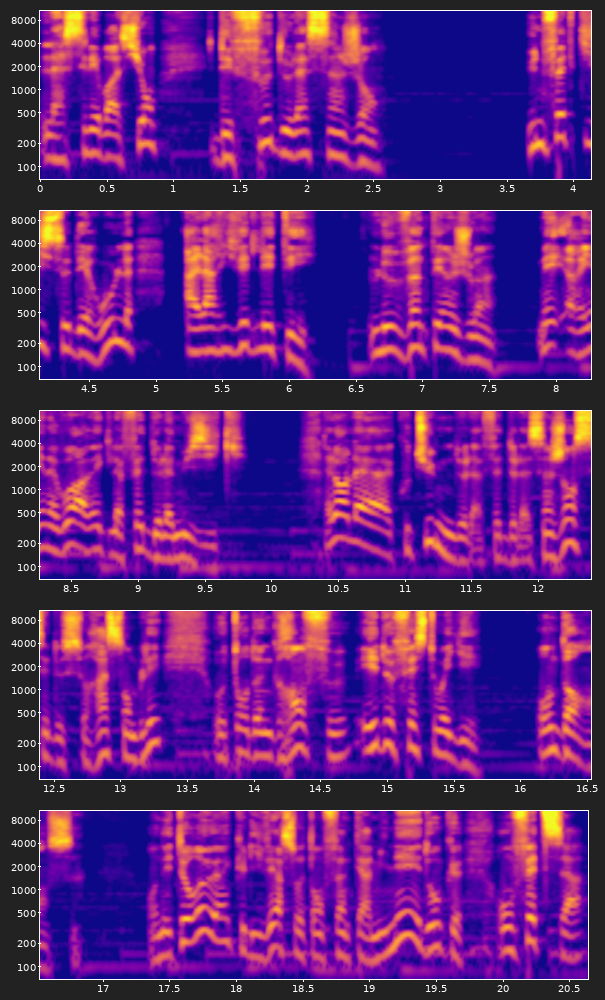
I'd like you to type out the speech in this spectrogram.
la célébration des feux de la Saint-Jean. Une fête qui se déroule à l'arrivée de l'été, le 21 juin, mais rien à voir avec la fête de la musique. Alors la coutume de la fête de la Saint-Jean, c'est de se rassembler autour d'un grand feu et de festoyer. On danse. On est heureux hein, que l'hiver soit enfin terminé et donc on fête ça.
